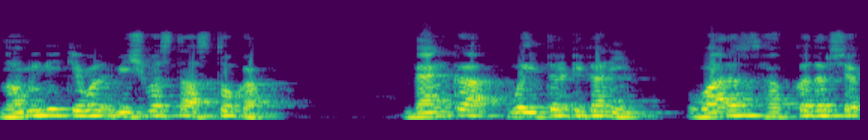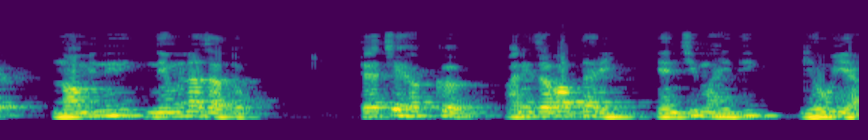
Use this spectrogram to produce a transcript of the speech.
नॉमिनी केवळ विश्वस्त असतो का? बँका व इतर ठिकाणी वारस हक्कदर्शक नॉमिनी नेमला जातो. त्याचे हक्क आणि जबाबदारी यांची माहिती घेऊया.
